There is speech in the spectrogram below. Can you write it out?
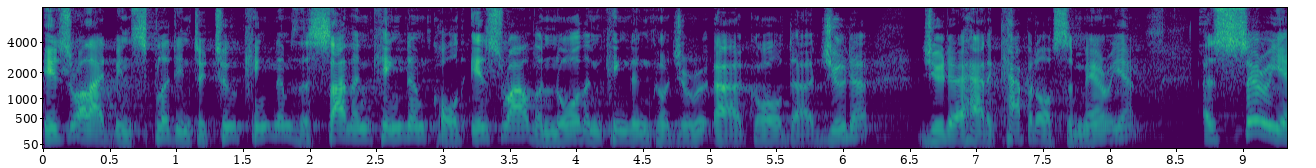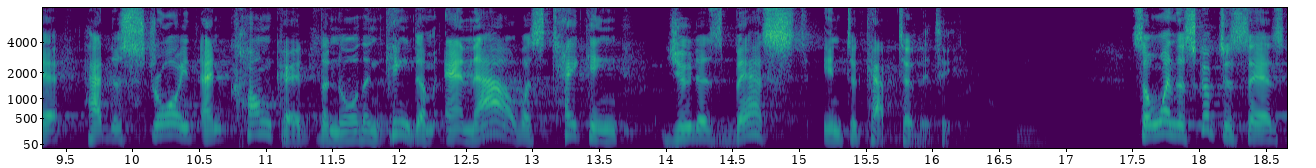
Israel had been split into two kingdoms the southern kingdom called Israel, the northern kingdom called, uh, called uh, Judah. Judah had a capital of Samaria. Assyria had destroyed and conquered the northern kingdom and now was taking Judah's best into captivity. So when the scripture says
